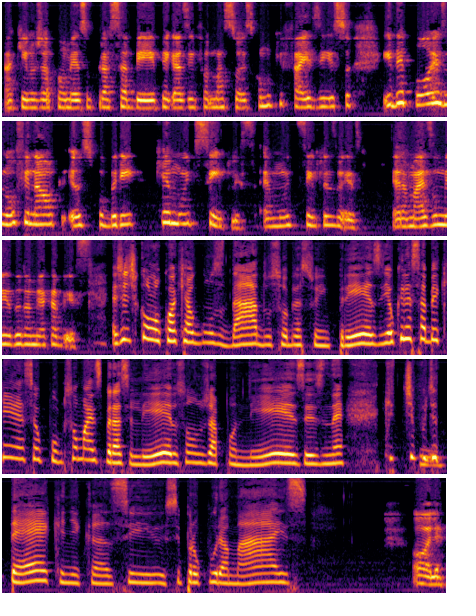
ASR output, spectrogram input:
aqui no Japão mesmo para saber, pegar as informações, como que faz isso. E depois, no final, eu descobri que é muito simples, é muito simples mesmo. Era mais um medo na minha cabeça. A gente colocou aqui alguns dados sobre a sua empresa e eu queria saber quem é seu público. São mais brasileiros, são japoneses, né? Que tipo Sim. de técnica se, se procura mais? Olha,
